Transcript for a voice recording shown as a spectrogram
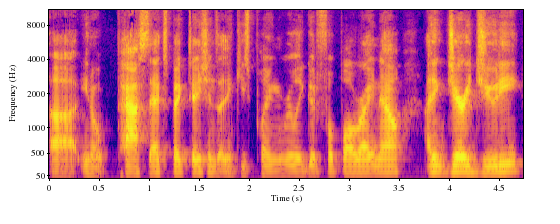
uh, you know, past expectations. I think he's playing really good football right now. I think Jerry Jeudy,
